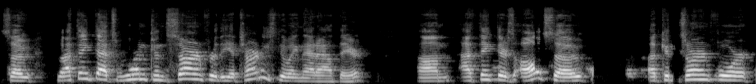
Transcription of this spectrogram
So, so I think that's one concern for the attorneys doing that out there. Um, I think there's also a concern for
